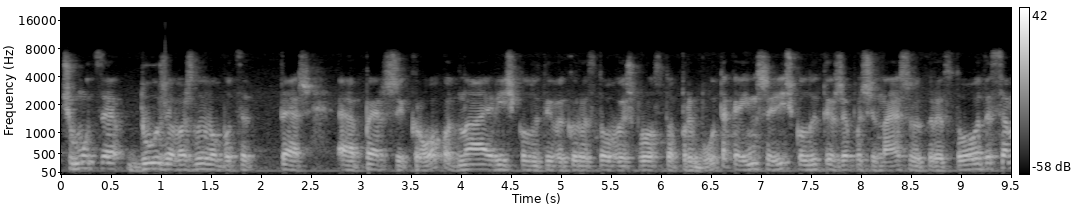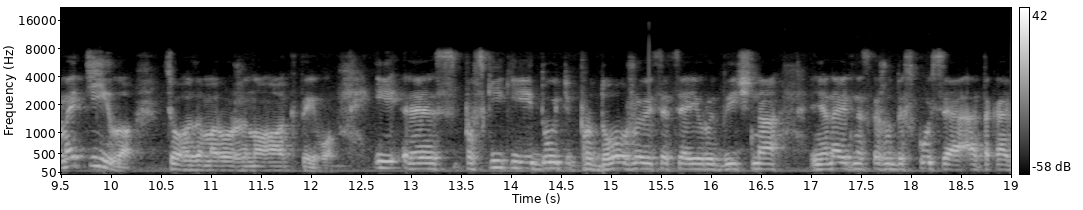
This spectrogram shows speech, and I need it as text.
чому це дуже важливо, бо це. Теж е, перший крок. Одна річ, коли ти використовуєш просто прибуток, а інша річ, коли ти вже починаєш використовувати саме тіло цього замороженого активу. І е, оскільки йдуть, продовжується ця юридична, я навіть не скажу дискусія, а така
